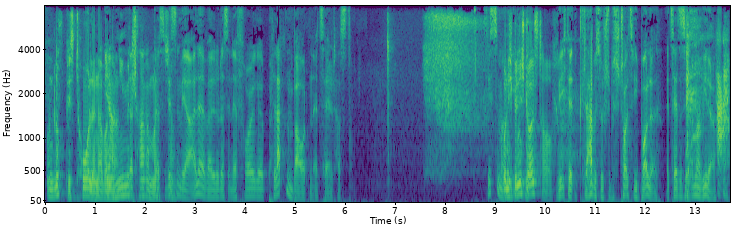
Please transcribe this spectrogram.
Und Luftpistolen, aber ja, noch nie mit scharfer Munition. Das wissen wir ja alle, weil du das in der Folge Plattenbauten erzählt hast. Siehst du mal. Und ich bin nicht stolz drauf. Wie ich der, klar bist du, du bist stolz wie Bolle. Erzählst es ja immer wieder. ah,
